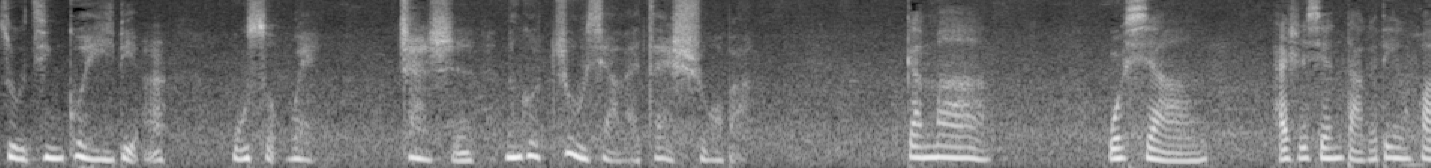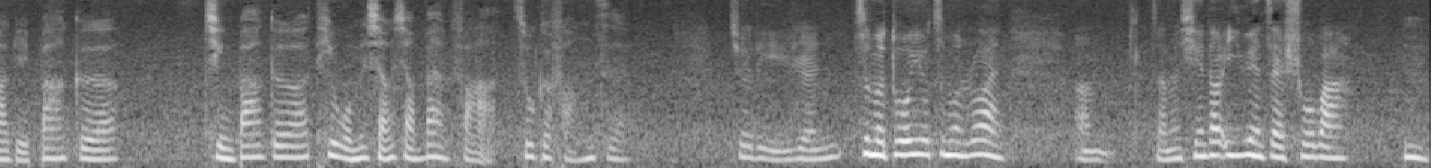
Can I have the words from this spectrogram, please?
租金贵一点儿无所谓，暂时能够住下来再说吧。干妈，我想还是先打个电话给八哥。请八哥替我们想想办法，租个房子。这里人这么多又这么乱，嗯，咱们先到医院再说吧。嗯，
